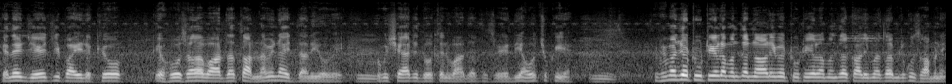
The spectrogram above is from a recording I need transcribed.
ਕਹਿੰਦੇ ਜੇਬ 'ਚ ਹੀ ਪਾਈ ਰੱਖਿਓ ਕਿ ਹੋ ਸਕਦਾ ਵਾਰਦਾਤ ਤੁਹਾਨੂੰ ਵੀ ਨਾ ਇਦਾਂ ਦੀ ਹੋਵੇ। ਕਿਉਂਕਿ ਸ਼ਹਿਰ 'ਚ ਦੋ ਤਿੰਨ ਵਾਰਦਾਤਾਂ ਸਵੇਰ ਦੀਆਂ ਹੋ ਚੁੱਕੀਆਂ। ਫਿਰ ਮੈਂ ਜੋ ਟੂਟੀ ਵਾਲਾ ਮੰਦਿਰ ਨਾਲ ਹੀ ਮੈਂ ਟੂਟੀ ਵਾਲਾ ਮੰਦਿਰ ਕਾਲੀ ਮਾਤਾ ਬਿਲਕੁਲ ਸਾਹਮਣੇ।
